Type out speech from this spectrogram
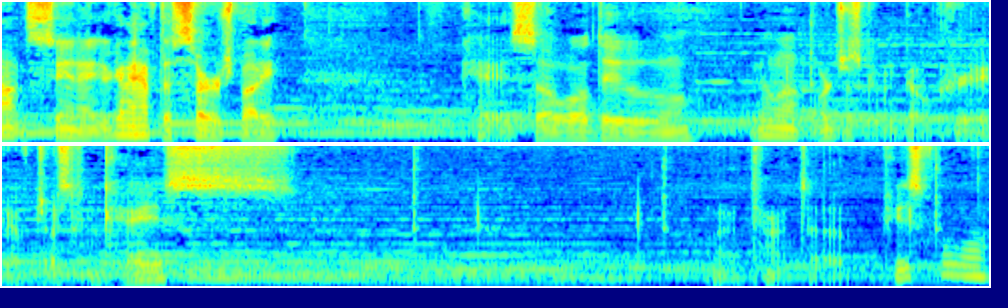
Not seeing it. You're gonna have to search, buddy. Okay, so we'll do. You know what? We're just gonna go creative just in case. I'm gonna turn it to peaceful.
